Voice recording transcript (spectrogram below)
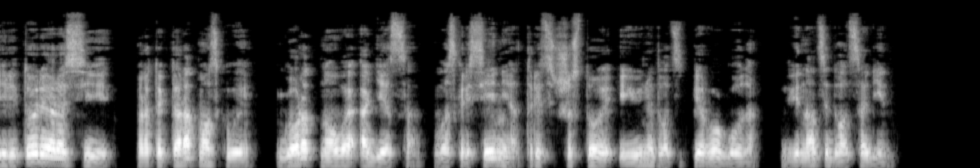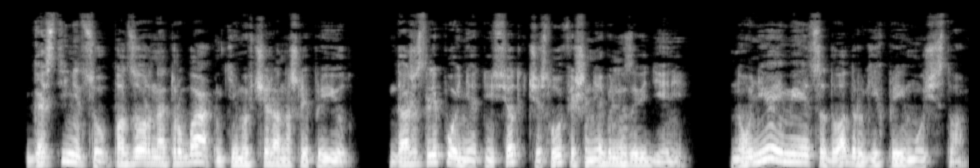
Территория России. Протекторат Москвы. Город Новая Одесса. Воскресенье, 36 июня 21 года. 12.21. Гостиницу «Подзорная труба», где мы вчера нашли приют, даже слепой не отнесет к числу фешенебельных заведений. Но у нее имеются два других преимущества.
